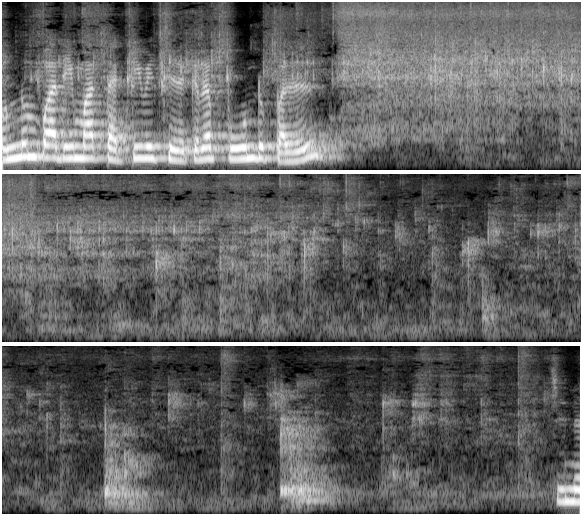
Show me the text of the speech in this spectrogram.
ஒன்றும் பாதியமாக தட்டி வச்சிருக்கிற பூண்டு பல். சின்ன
